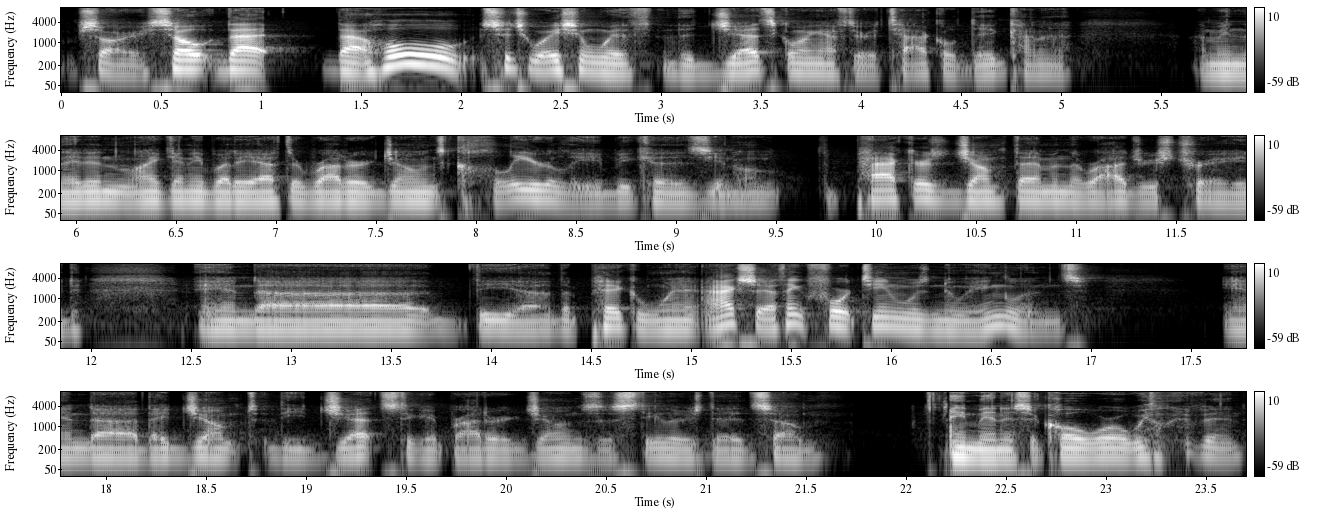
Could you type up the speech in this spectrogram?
I'm sorry. So that that whole situation with the Jets going after a tackle did kind of I mean, they didn't like anybody after Broderick Jones clearly because, you know, the Packers jumped them in the Rodgers trade, and uh, the uh, the pick went. Actually, I think 14 was New England's, and uh, they jumped the Jets to get Broderick Jones. The Steelers did so. Hey man, it's a cold world we live in.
